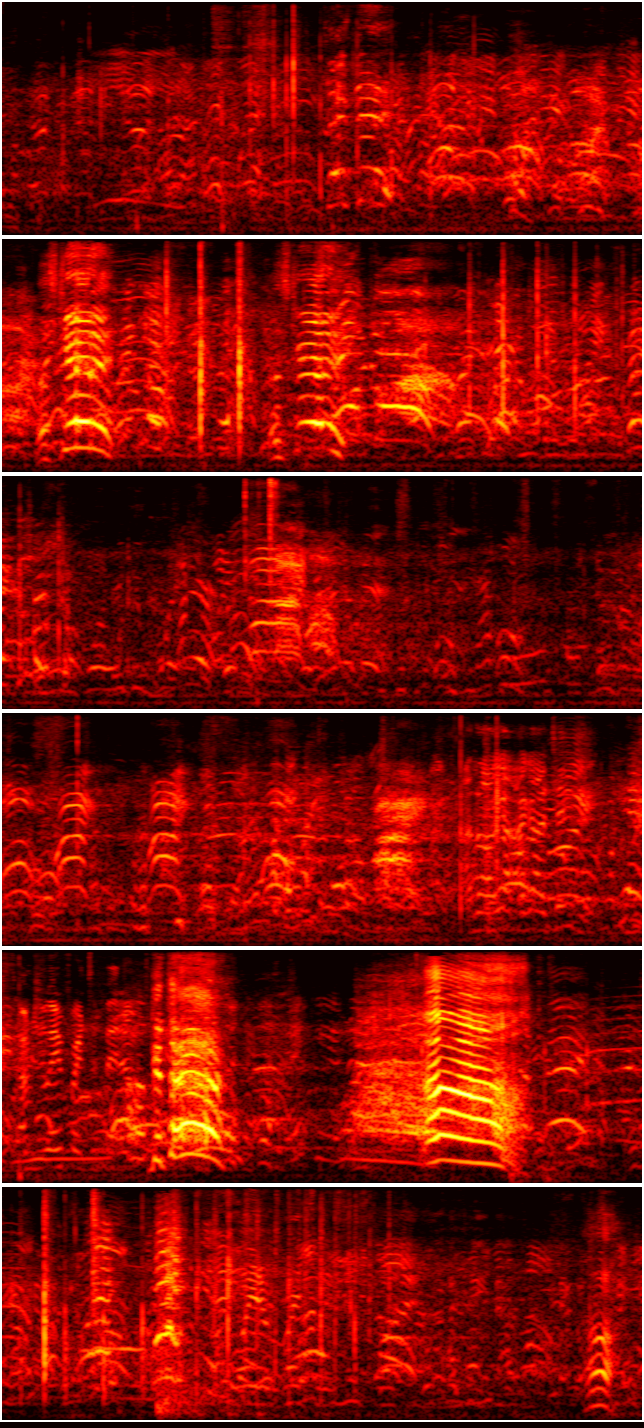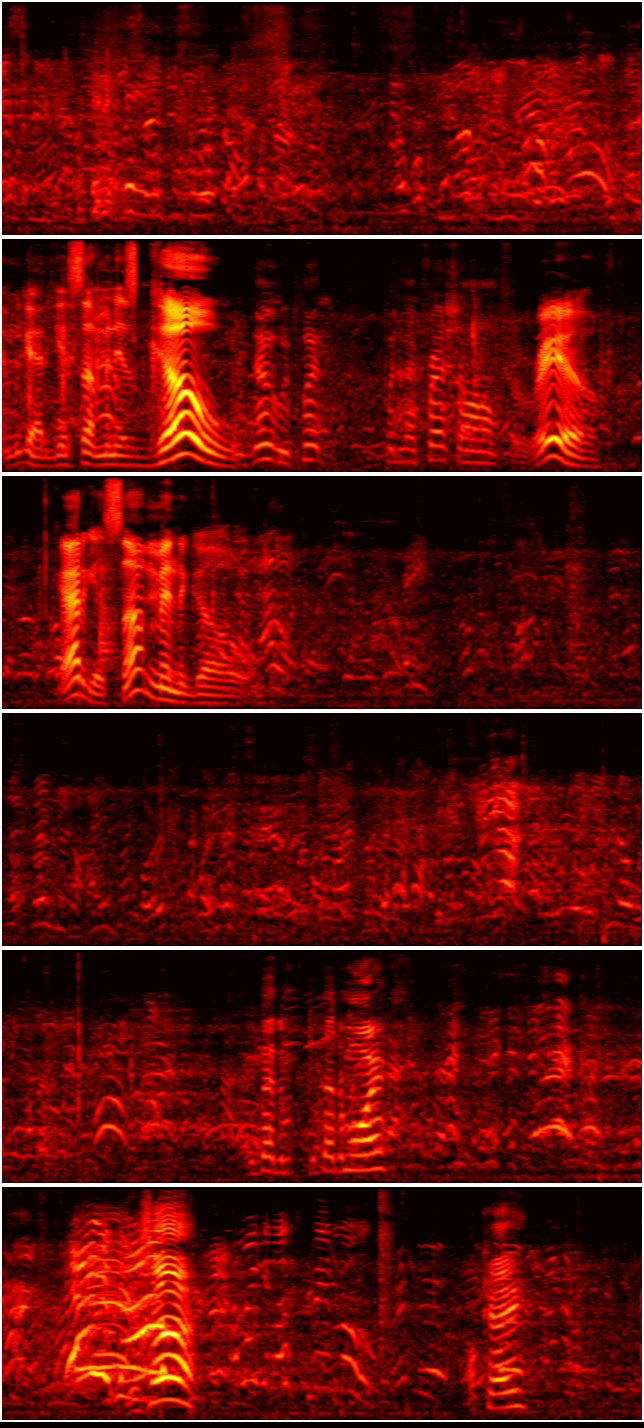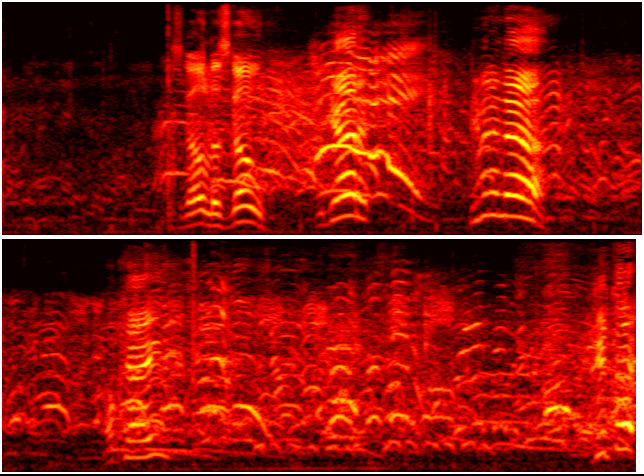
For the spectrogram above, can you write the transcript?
Let's get it. Let's get it. I know, I got, I got to change it. I'm just waiting for it to fit out. Get there. Oh, ah! Oh. man, we got to get something in this goal. Dude, we put putting that pressure on him. For real. Got to get something in the goal. Get that, get that Demore. There you go. Yes, sir. I'm making a spin move. Okay. Let's go. Let's go. You got it. Hey. Keep it in there. Okay. Get that.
